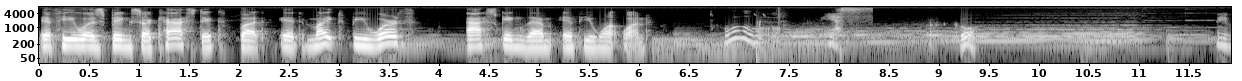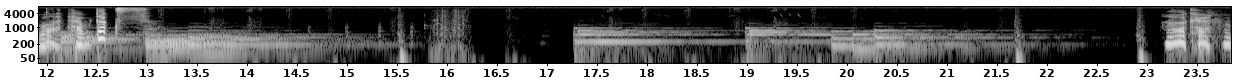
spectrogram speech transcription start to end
if he was being sarcastic, but it might be worth asking them if you want one. Ooh. Yes. Cool. We will have ducks. Okay, my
